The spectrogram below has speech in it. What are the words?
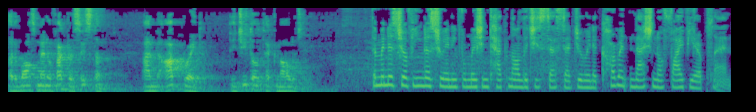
advanced manufacturing system and upgrade digital technology. The Ministry of Industry and Information Technology says that during the current national five year plan,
